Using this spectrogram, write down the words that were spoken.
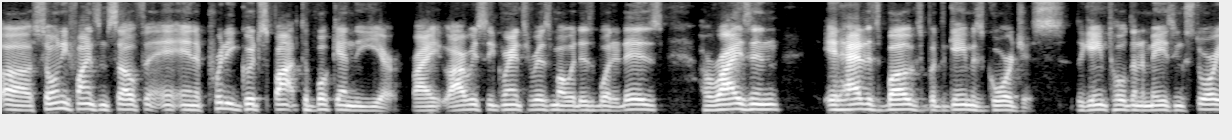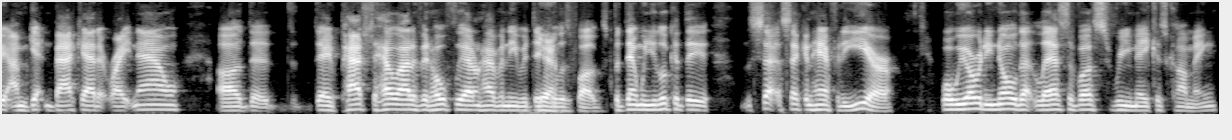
uh, Sony finds himself in, in, a pretty good spot to bookend the year, right? Obviously, Gran Turismo, it is what it is. Horizon, it had its bugs, but the game is gorgeous. The game told an amazing story. I'm getting back at it right now. Uh, the they've patched the hell out of it. Hopefully, I don't have any ridiculous yeah. bugs. But then when you look at the, se- second half of the year, well, we already know that Last of Us remake is coming.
